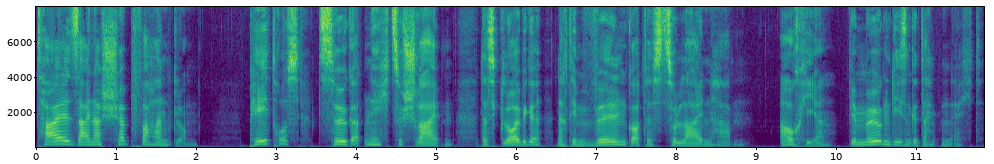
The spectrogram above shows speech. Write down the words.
Teil seiner Schöpferhandlung. Petrus zögert nicht zu schreiben, dass Gläubige nach dem Willen Gottes zu leiden haben. Auch hier, wir mögen diesen Gedanken nicht.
